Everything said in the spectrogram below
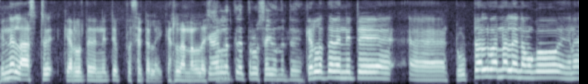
പിന്നെ ലാസ്റ്റ് കേരളത്തെ വന്നിട്ട് ഇപ്പൊ സെറ്റിലായി കേരള നല്ല കേരളത്തിൽ എത്ര വർഷമായി വന്നിട്ട്? കേരളത്തെ വന്നിട്ട് ടോട്ടൽ പറഞ്ഞാലേ നമുക്ക് ഇങ്ങനെ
